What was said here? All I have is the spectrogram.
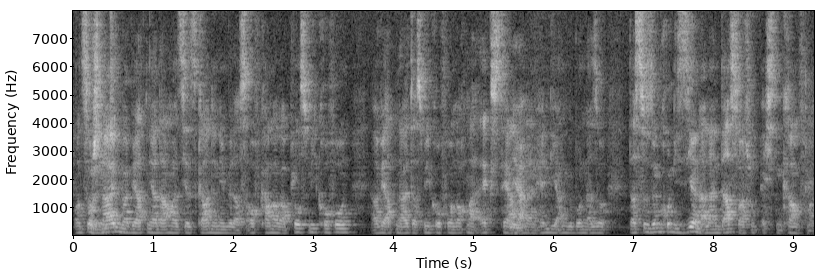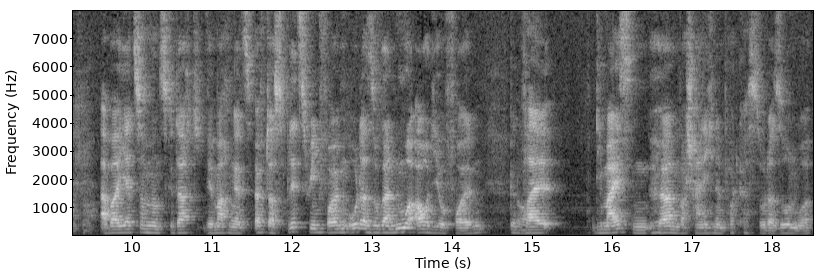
Und zu schneiden, weil wir hatten ja damals jetzt gerade nehmen wir das auf Kamera plus Mikrofon, aber wir hatten halt das Mikrofon nochmal extern Ja. an ein Handy angebunden. Also das zu synchronisieren, allein das war schon echt ein Krampf manchmal. Aber jetzt haben wir uns gedacht, wir machen jetzt öfter Splitscreen-Folgen oder sogar nur Audio-Folgen, Genau. weil die meisten hören wahrscheinlich einen Podcast oder so nur.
